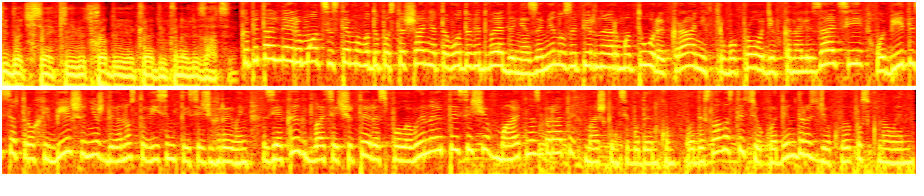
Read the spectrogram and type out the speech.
кидати всякі відходи, які в каналізації. Капітальний ремонт системи водопостачання та водовідведення, заміну запірної арматури, кранів, трубопроводів, каналізації обійдеться трохи більше ніж 98 тисяч гривень, з яких 24,5 тисячі мають назбирати мешканці будинку. Владислава Стецюк, Вадим Дроздюк, випуск новин.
